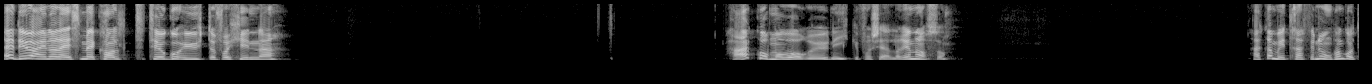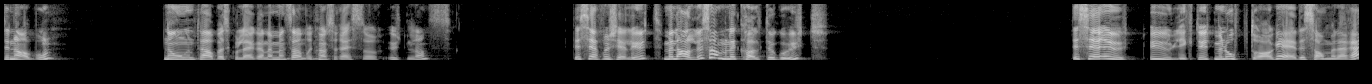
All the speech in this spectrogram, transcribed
Er du en av de som er kalt til å gå ut og forkynne? Her kommer våre unike forskjeller inn, også. Her kan vi treffe Noen kan gå til naboen. Noen til arbeidskollegaene, mens andre kanskje reiser utenlands. Det ser forskjellig ut, men alle sammen er kalt til å gå ut. Det ser ulikt ut, men oppdraget er det samme, dere.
